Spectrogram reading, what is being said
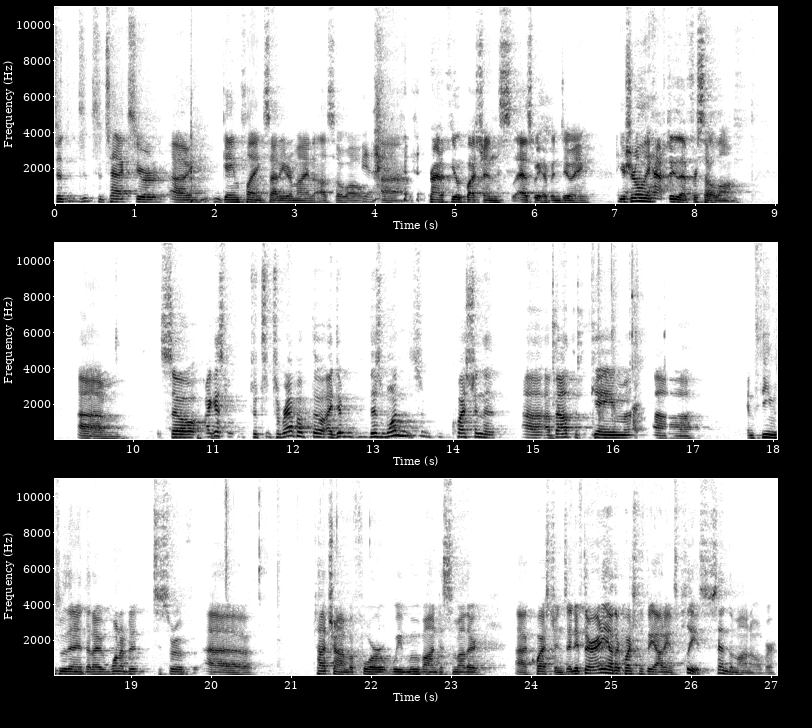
to, to tax your uh, game playing side of your mind also while yeah. uh, trying to field questions as we have been doing. You yeah. should only have to do that for so long. Um, so I guess to, to, to, wrap up though, I did. There's one question that uh, about the game uh, and themes within it that I wanted to, to sort of uh, touch on before we move on to some other uh, questions. And if there are any other questions from the audience, please send them on over.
